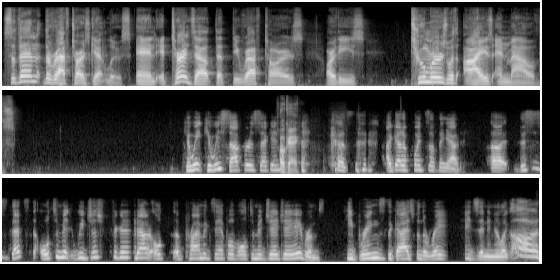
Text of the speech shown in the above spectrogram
So then the Rathtars get loose and it turns out that the Rathtars are these tumors with eyes and mouths. Can we can we stop for a second? Okay. because I gotta point something out. Uh, this is that's the ultimate. We just figured out ult- a prime example of ultimate J.J. Abrams. He brings the guys from the raids in, and you're like, oh,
